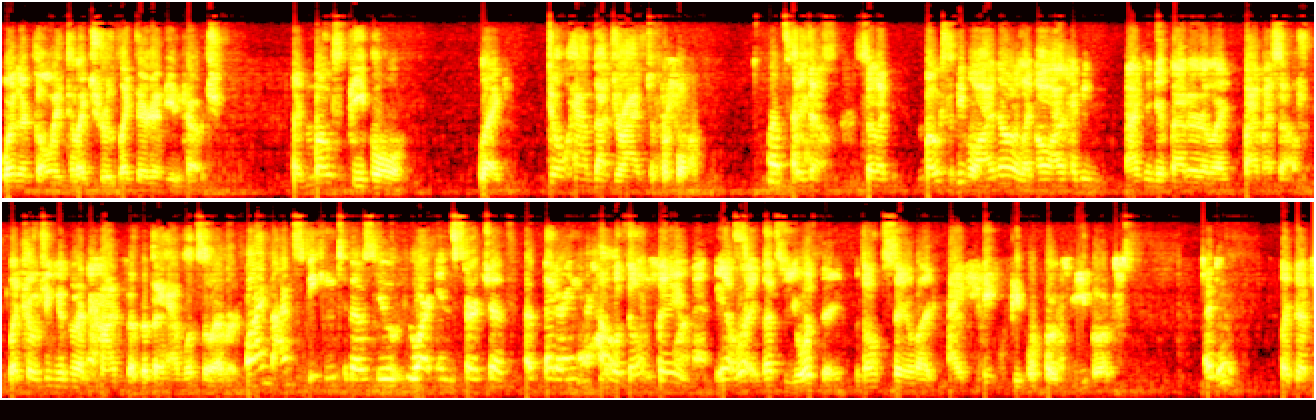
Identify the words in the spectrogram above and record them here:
where they're going to like true like they're gonna need a coach. Like most people, like don't have that drive to perform. That's They don't. So like most of the people I know are like, oh, I, I mean, I can get better like by myself. Like coaching isn't a concept that they have whatsoever. well I'm, I'm speaking to those who, who are in search of, of bettering their health Well, don't say, yeah, right. That's your thing. But don't say like I hate when people post ebooks. i do Like that's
